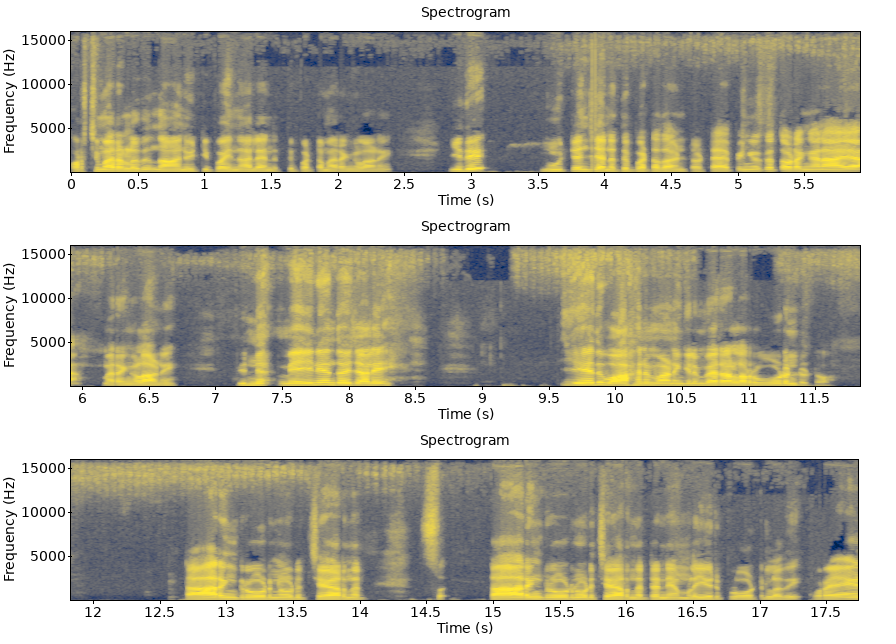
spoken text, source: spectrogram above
കുറച്ച് മരമുള്ളത് നാനൂറ്റി പതിനാല് ഇനത്തിൽപ്പെട്ട മരങ്ങളാണ്. ഇത് നൂറ്റഞ്ച് ഇനത്തിൽപ്പെട്ടതാണ് കേട്ടോ ടാപ്പിംഗ് ഒക്കെ തുടങ്ങാനായ മരങ്ങളാണ്. പിന്നെ മെയിൻ എന്താ വെച്ചാൽ ഏത് വാഹനം വേണമെങ്കിലും വരാനുള്ള റോഡുണ്ട് കേട്ടോ ടാറിങ് റോഡിനോട് ചേർന്ന് ടാറിങ് റോഡിനോട് ചേർന്നിട്ട് തന്നെ നമ്മൾ ഈ ഒരു പ്ലോട്ട് ഉള്ളത് കുറേ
